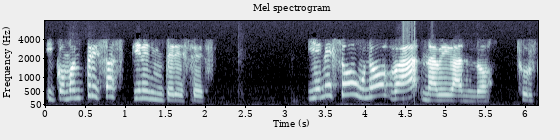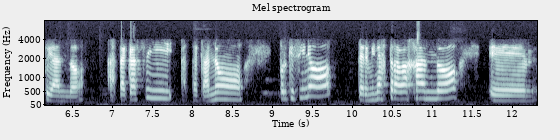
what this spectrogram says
Y como empresas tienen intereses. Y en eso uno va navegando, surfeando. Hasta acá sí, hasta acá no. Porque si no, terminás trabajando eh,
